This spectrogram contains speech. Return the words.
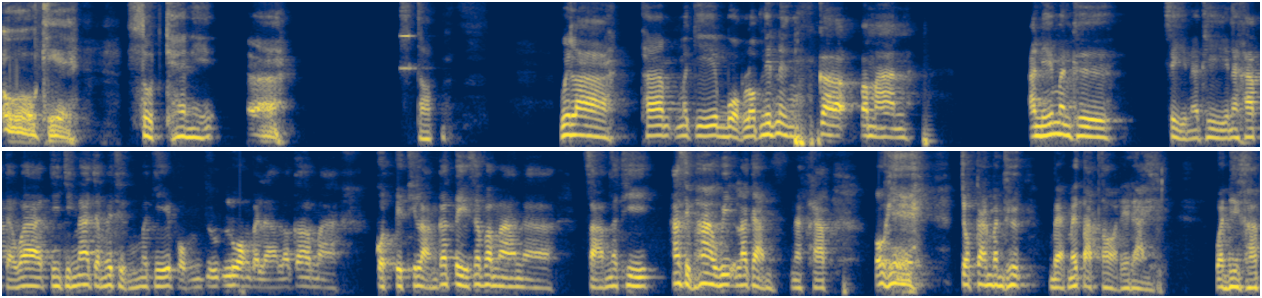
โอเค สุดแค่นี้อ่อ stop เวลาถ้าเมื่อกี้บวกลบนิดนึงก็ประมาณ อันนี้มันคือสี่นาทีนะครับ แต่ว่าจริง ๆ น่าจะไม่ถึงเมื่อกี้ผมล่วงไปแล้ว แล้วก็มา กดปิดทีหลังก็ตีสักประมาณสามนาทีห้าสิบห้าวิละกันนะครับ โอเค จบการบันทึกแบบไม่ตัดต่อใดๆสวัสดีครับ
